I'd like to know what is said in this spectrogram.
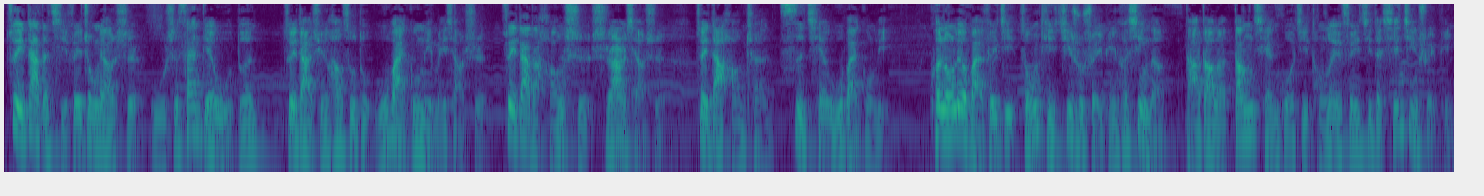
最大的起飞重量是五十三点五吨，最大巡航速度五百公里每小时，最大的航时十二小时，最大航程四千五百公里。昆龙六百飞机总体技术水平和性能达到了当前国际同类飞机的先进水平，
